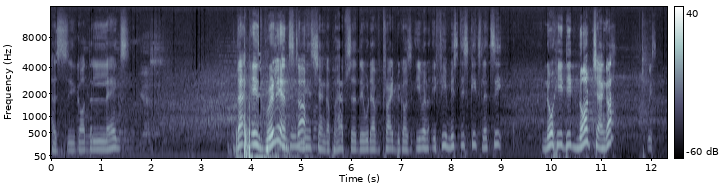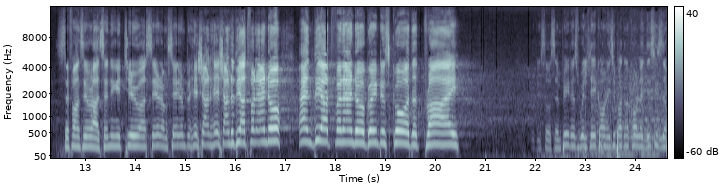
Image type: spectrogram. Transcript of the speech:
Has he got the legs? Yes. That is brilliant stuff. Shanga. Perhaps uh, they would have tried because even if he missed these kicks, let's see. No, he did not, Changa. Stefan Siraj sending it to uh, Serum, Serum to Heshan, Heshan to Diat Fernando, and Diat Fernando going to score the try. So St. Peters will take on Isipathana College. This is a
